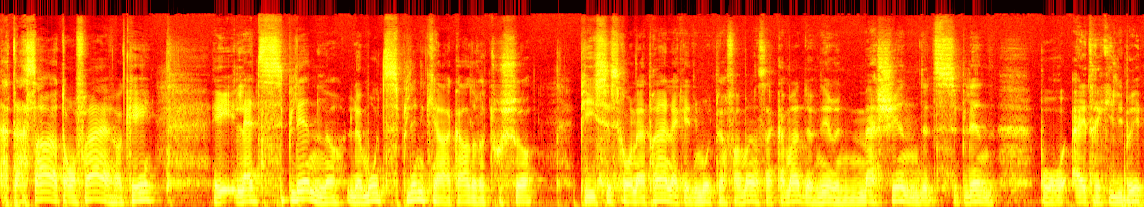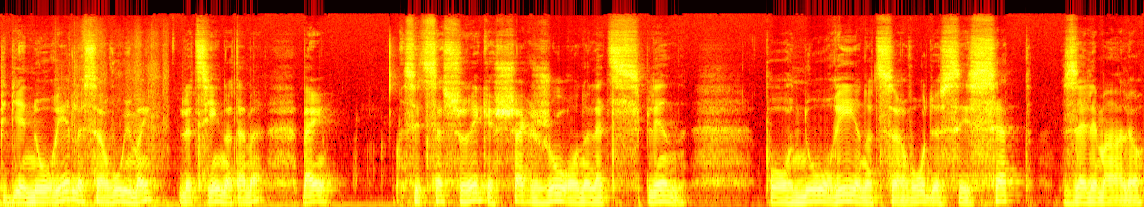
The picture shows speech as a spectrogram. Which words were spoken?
à ta soeur, à ton frère, OK? Et la discipline, le mot discipline qui encadre tout ça, puis c'est ce qu'on apprend à l'Académie de performance, à comment devenir une machine de discipline pour être équilibré puis bien nourrir le cerveau humain, le tien notamment, ben c'est de s'assurer que chaque jour on a la discipline pour nourrir notre cerveau de ces sept éléments-là.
